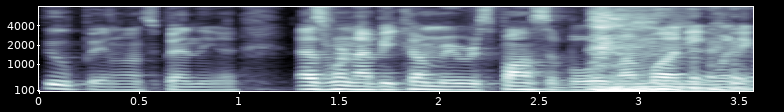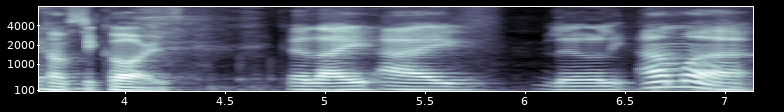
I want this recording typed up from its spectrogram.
stupid on spending it. That's when I become irresponsible with my money when it comes to cars. Because I, I literally, I'm a,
